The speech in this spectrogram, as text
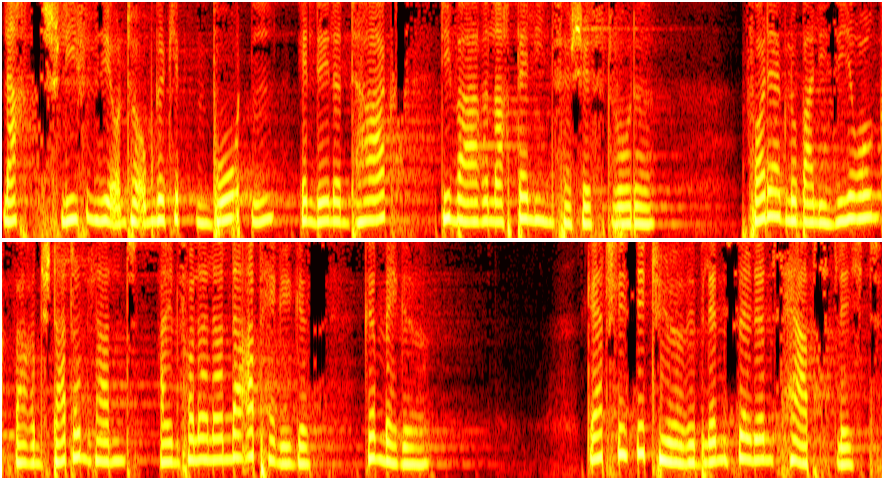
Nachts schliefen sie unter umgekippten Booten, in denen tags die Ware nach Berlin verschifft wurde. Vor der Globalisierung waren Stadt und Land ein voneinander abhängiges Gemenge. Gerd schließt die Tür, wir blinzeln ins Herbstlicht.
